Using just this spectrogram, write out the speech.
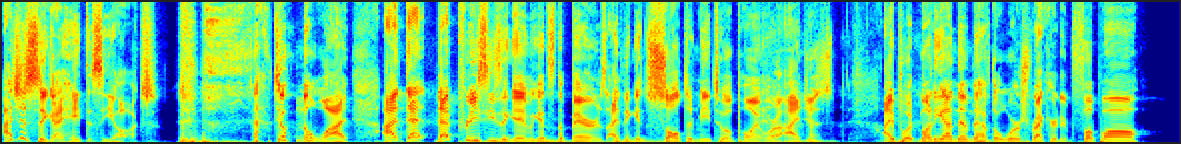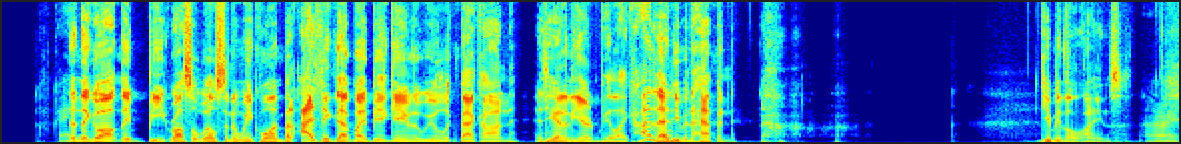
I just think I hate the Seahawks. I don't know why. I that that preseason game against the Bears, I think insulted me to a point where I just I put money on them to have the worst record in football. Okay. Then they go out and they beat Russell Wilson in week one. But I think that might be a game that we will look back on at the end of the year and be like, how did that even happen? Give me the Lions. All right.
